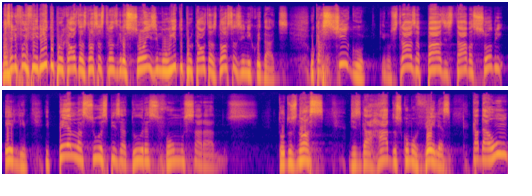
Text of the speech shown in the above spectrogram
Mas ele foi ferido por causa das nossas transgressões e moído por causa das nossas iniquidades. O castigo que nos traz a paz estava sobre ele, e pelas suas pisaduras fomos sarados. Todos nós, desgarrados como ovelhas, cada um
